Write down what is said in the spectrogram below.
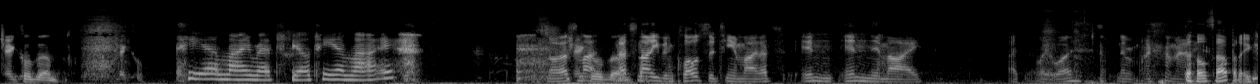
Jekyll then. Jekyll. TMI, Redfield, TMI. No, that's Check not. them. That's not even close to TMI. That's in in NMI. I, wait, what? Never mind. I'm What the out. hell's happening?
